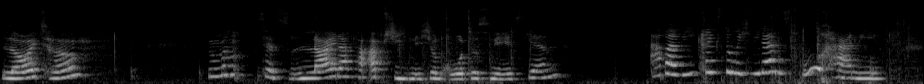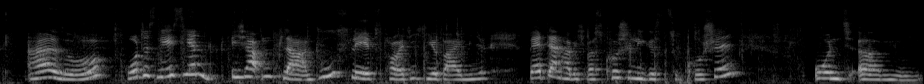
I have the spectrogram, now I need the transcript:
Leute, wir müssen uns jetzt leider verabschieden, ich und rotes Näschen. Aber wie kriegst du mich wieder ins Buch, Hani? Also, rotes Näschen, ich habe einen Plan. Du schläfst heute hier bei mir. Bett, dann habe ich was Kuscheliges zu kuscheln. Und ähm,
